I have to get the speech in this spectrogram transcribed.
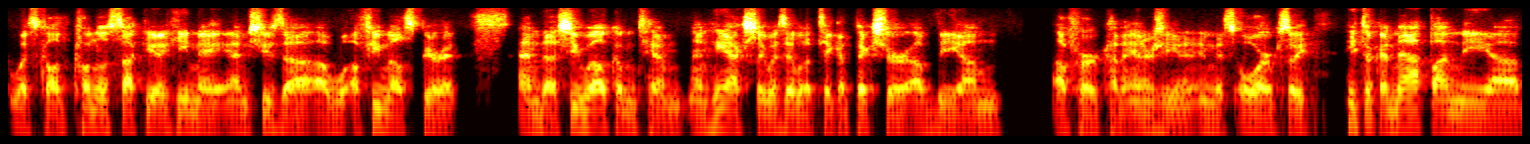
what's called Konosaki Hime, and she's a, a, a female spirit, and uh, she welcomed him, and he actually was able to take a picture of the um, of her kind of energy in, in this orb. So he, he took a nap on the uh,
